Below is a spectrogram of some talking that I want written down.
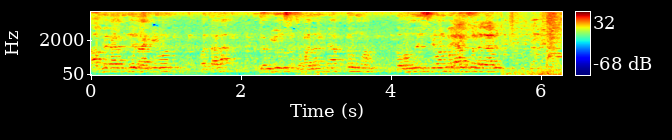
आपने कहा मुझे लाके वो बताना जो भी उसका समाधान मैं आप करूँगा तो हमने श्रीमान को लगा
